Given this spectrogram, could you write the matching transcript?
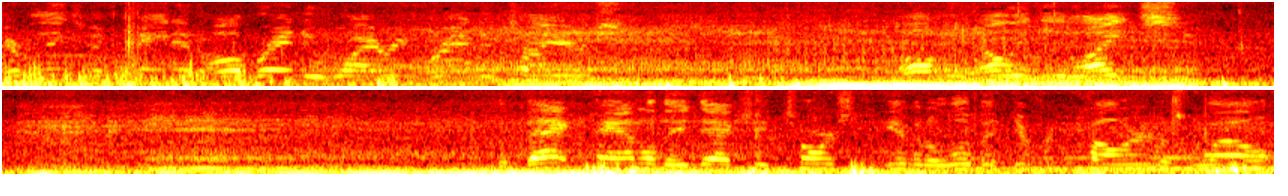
Everything's been painted, all brand new wiring, brand new tires, all new LED lights. Back panel they'd actually torched to give it a little bit different color as well.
